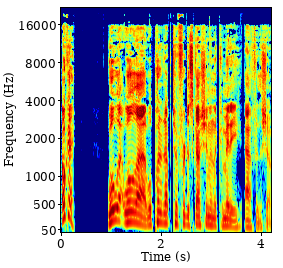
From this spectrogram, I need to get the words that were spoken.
Okay. We'll uh, we'll uh, we'll put it up to for discussion in the committee after the show.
